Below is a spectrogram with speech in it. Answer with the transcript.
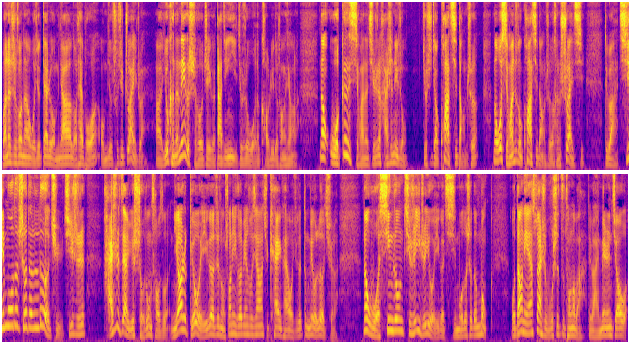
完了之后呢，我就带着我们家老太婆，我们就出去转一转，啊，有可能那个时候这个大金翼就是我的考虑的方向了。那我更喜欢的其实还是那种。就是叫跨骑挡车，那我喜欢这种跨骑挡车，很帅气，对吧？骑摩托车的乐趣其实还是在于手动操作。你要是给我一个这种双离合变速箱去开一开，我觉得都没有乐趣了。那我心中其实一直有一个骑摩托车的梦，我当年算是无师自通了吧，对吧？也没人教我。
